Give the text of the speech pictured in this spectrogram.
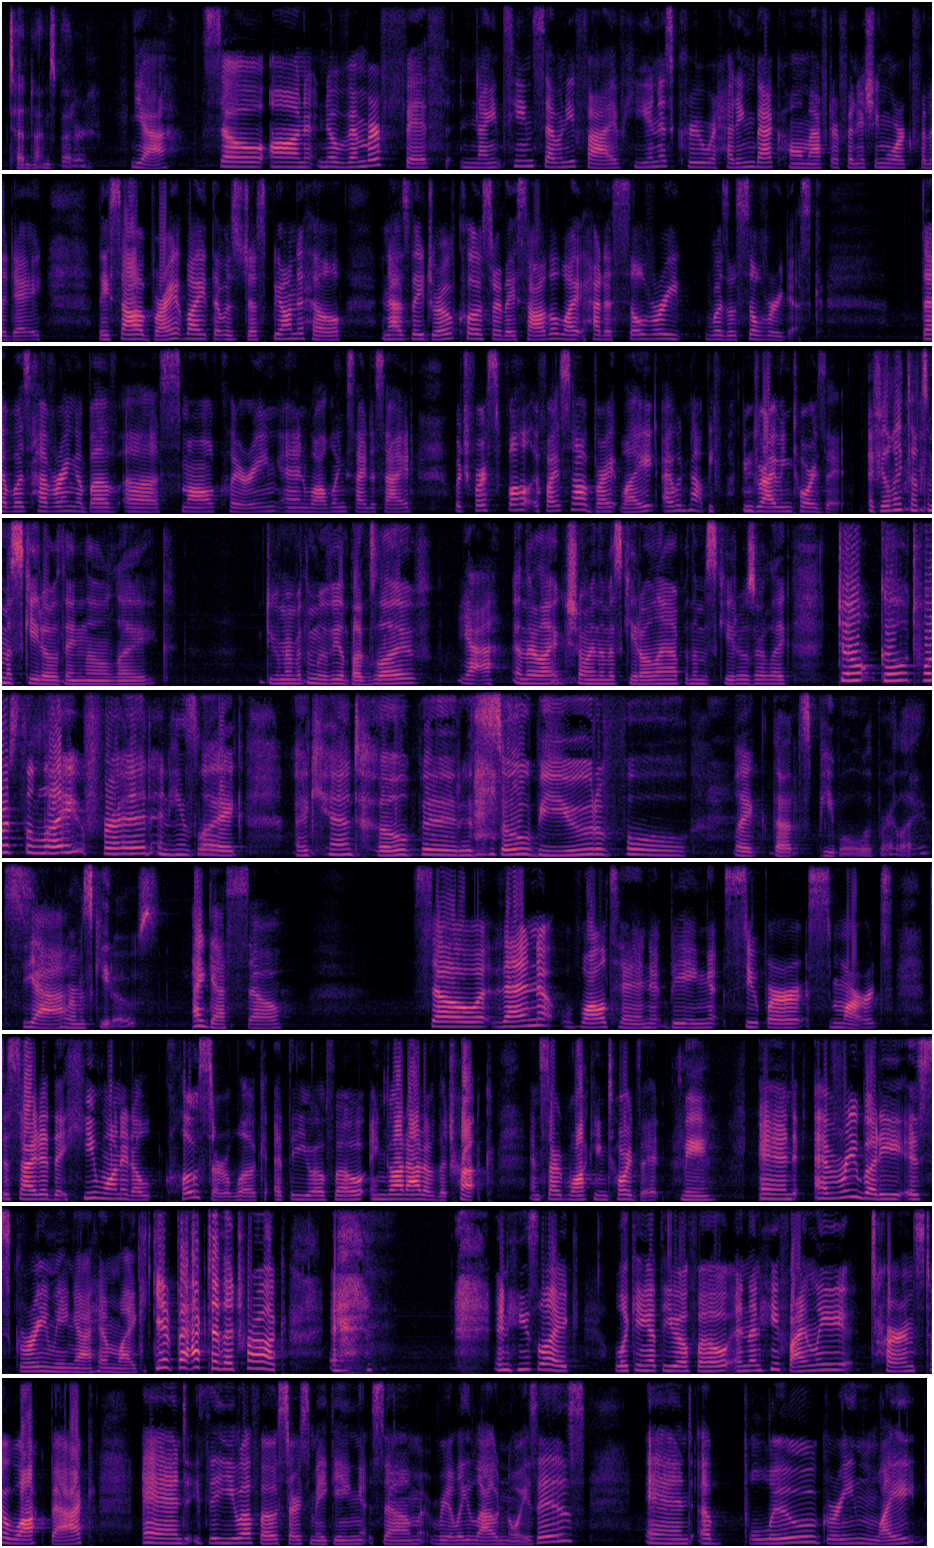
10 times better. Yeah. So on November 5th, 1975, he and his crew were heading back home after finishing work for the day. They saw a bright light that was just beyond a hill, and as they drove closer, they saw the light had a silvery was a silvery disc that was hovering above a small clearing and wobbling side to side. Which, first of all, if I saw a bright light, I would not be fucking driving towards it. I feel like that's a mosquito thing though. Like, do you remember the movie A Bug's Life? Yeah. And they're like showing the mosquito lamp, and the mosquitoes are like, Don't go towards the light, Fred. And he's like, I can't help it. It's so beautiful. Like, that's people with bright lights. Yeah. Or mosquitoes. I guess so. So then Walton, being super smart, decided that he wanted a closer look at the UFO and got out of the truck and started walking towards it. Me. And everybody is screaming at him, like, get back to the truck. And, and he's like looking at the UFO. And then he finally turns to walk back. And the UFO starts making some really loud noises. And a blue green light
